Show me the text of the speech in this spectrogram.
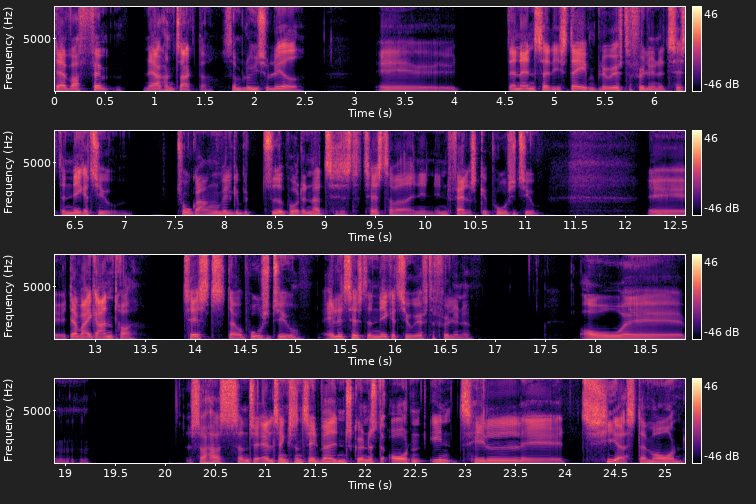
der var fem nærkontakter, som blev isoleret. Øh, den ansatte i staben blev efterfølgende testet negativ to gange, hvilket betyder på, at den her test, test har været en, en, en falsk positiv. Øh, der var ikke andre tests, der var positive. Alle testede negativ efterfølgende. Og øh, så har sådan set, alting sådan set været i den skønneste orden ind til øh, tirsdag morgen,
